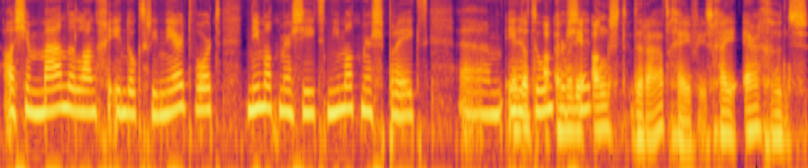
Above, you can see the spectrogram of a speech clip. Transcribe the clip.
als je maandenlang geïndoctrineerd wordt. Niemand meer ziet, niemand meer spreekt. Um, in en het donker wanneer zit. angst de raadgever is, ga je ergens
